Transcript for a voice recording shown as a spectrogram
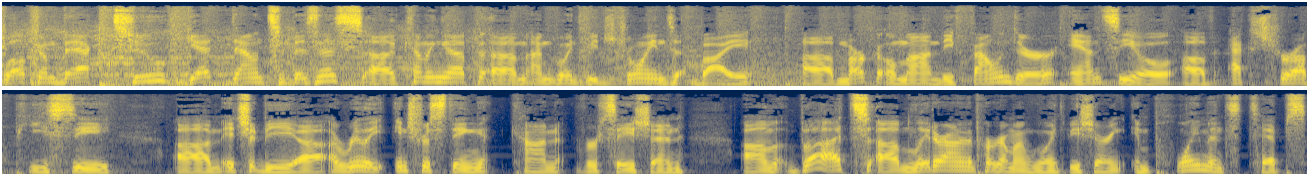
Welcome back to Get Down to Business. Uh, coming up, um, I'm going to be joined by uh, Mark Oman, the founder and CEO of XtraPC. Um, it should be a, a, really interesting conversation. Um, but um, later on in the program, I'm going to be sharing employment tips.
